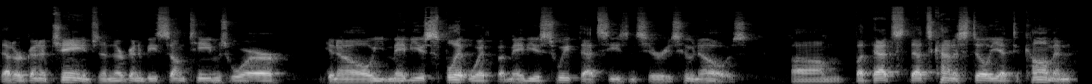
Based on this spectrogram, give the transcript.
that are going to change. And there are going to be some teams where you know maybe you split with, but maybe you sweep that season series. Who knows? Um, but that's that's kind of still yet to come, and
